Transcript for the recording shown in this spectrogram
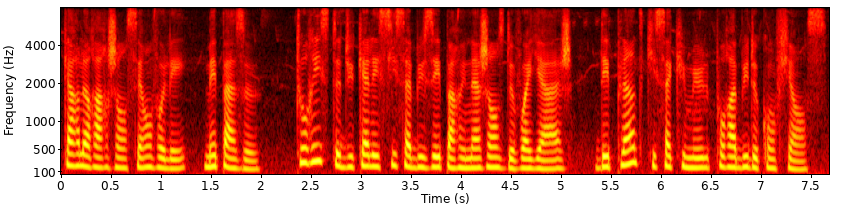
car leur argent s'est envolé, mais pas eux. Touristes du Calais abusés par une agence de voyage, des plaintes qui s'accumulent pour abus de confiance.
